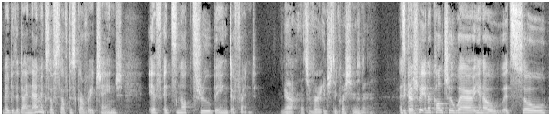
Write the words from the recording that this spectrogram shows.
maybe the dynamics of self-discovery change if it's not through being different? Yeah, that's a very interesting question, isn't it? Especially because in a culture where, you know, it's so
